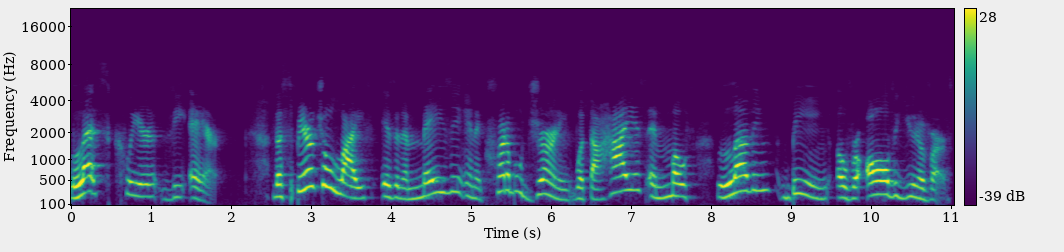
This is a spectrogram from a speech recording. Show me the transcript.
Let's clear the air. The spiritual life is an amazing and incredible journey with the highest and most loving being over all the universe.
